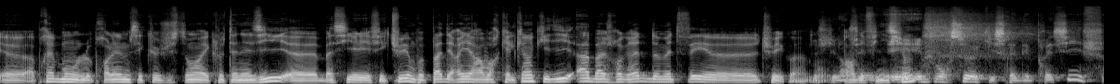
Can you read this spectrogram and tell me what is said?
Euh, après, bon, le problème, c'est que justement avec l'euthanasie, euh, bah si elle est effectuée, on peut pas derrière avoir quelqu'un qui dit ah bah je regrette de m'être fait euh, tuer, quoi. Bon, par définition. Et, et pour ceux qui seraient dépressifs,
